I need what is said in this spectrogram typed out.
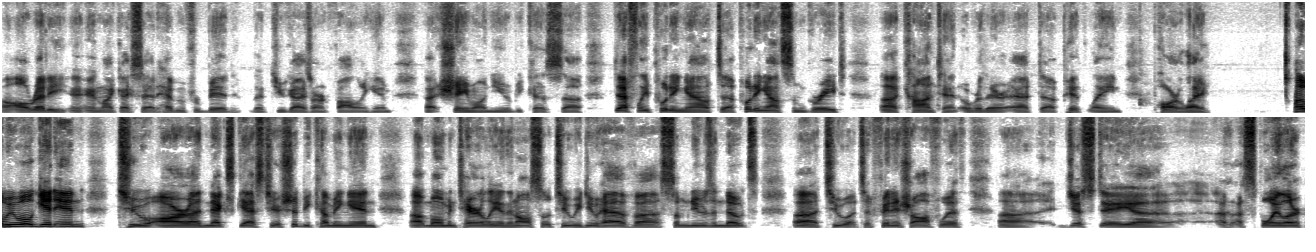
uh, already. And, and like I said, heaven forbid that you guys aren't following him. Shame on you because definitely putting out putting out some great content over there at Pit Lane Parley. Uh, we will get into our uh, next guest here. Should be coming in uh, momentarily, and then also too, we do have uh, some news and notes uh, to uh, to finish off with. Just a, a a spoiler.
